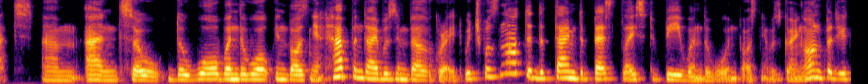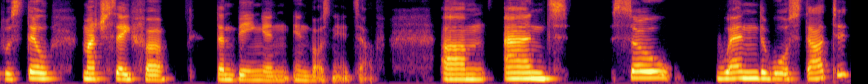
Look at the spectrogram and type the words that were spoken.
at. Um, and so the war, when the war in Bosnia happened, I was in Belgrade, which was not at the time the best place to be when the war in Bosnia was going on, but it was still much safer than being in, in Bosnia itself. Um, and so when the war started,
